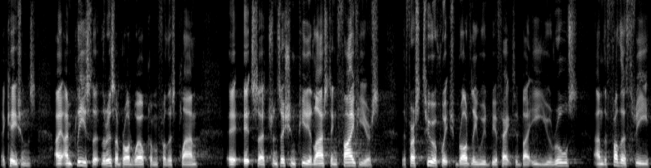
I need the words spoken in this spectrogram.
occasions. I, I'm pleased that there is a broad welcome for this plan. It, it's a transition period lasting five years, the first two of which broadly would be affected by EU rules, and the further three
